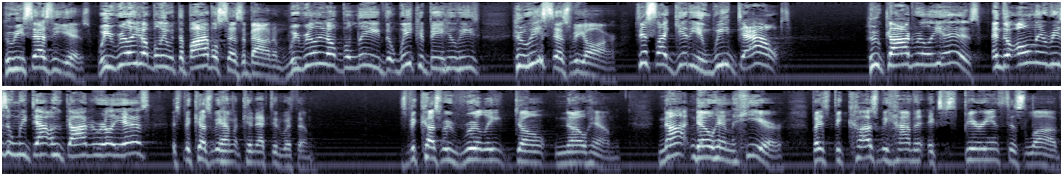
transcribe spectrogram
who He says He is. We really don't believe what the Bible says about Him. We really don't believe that we could be who He, who he says we are. Just like Gideon, we doubt who God really is. And the only reason we doubt who God really is is because we haven't connected with Him. It's because we really don't know Him not know him here, but it's because we haven't experienced his love.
